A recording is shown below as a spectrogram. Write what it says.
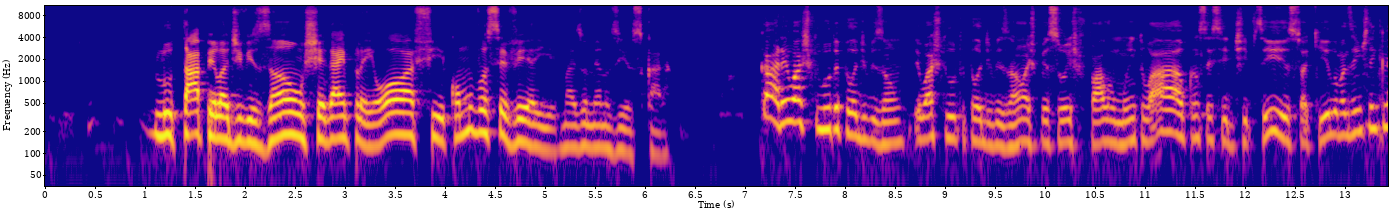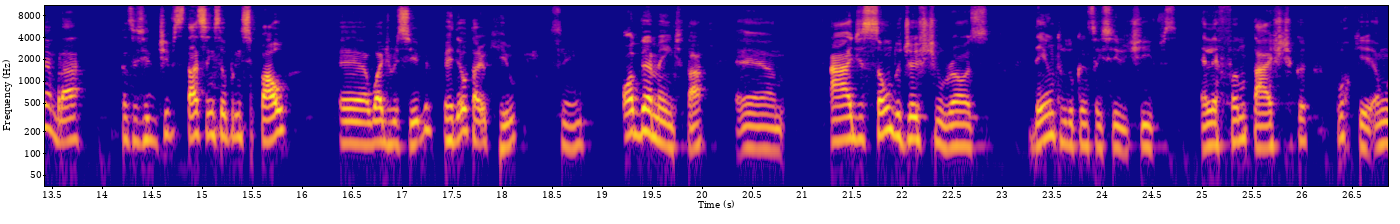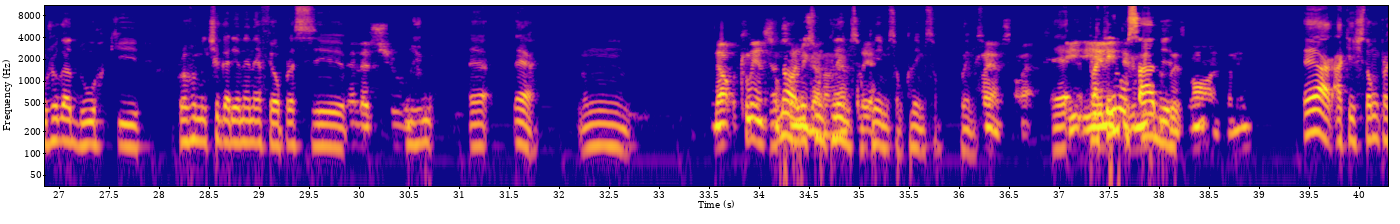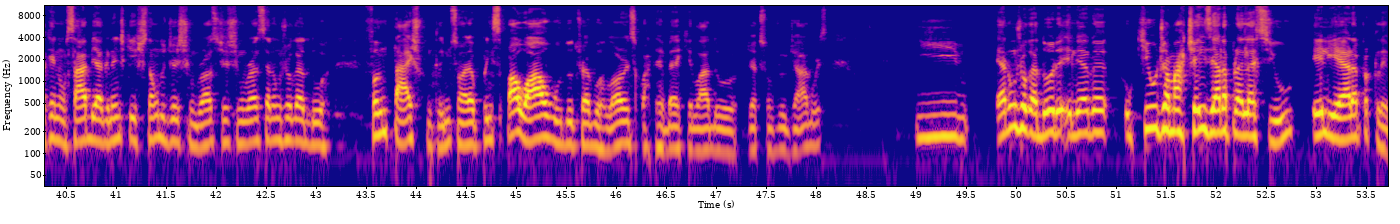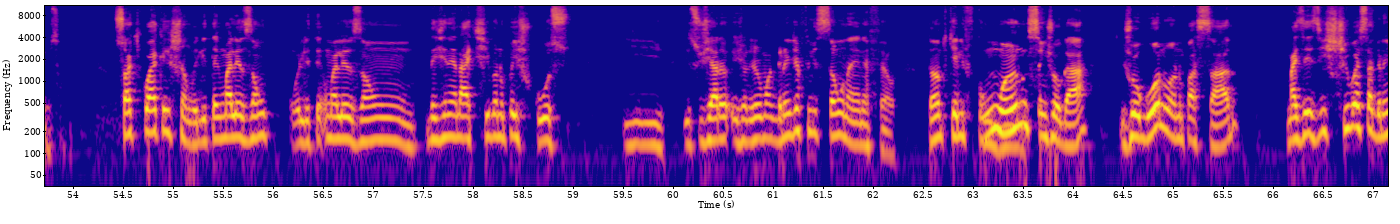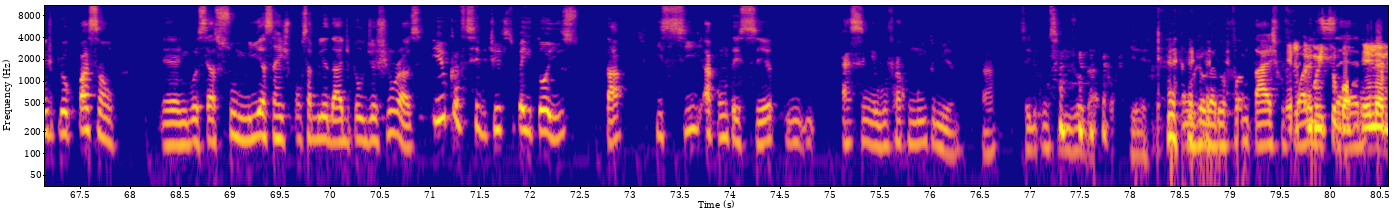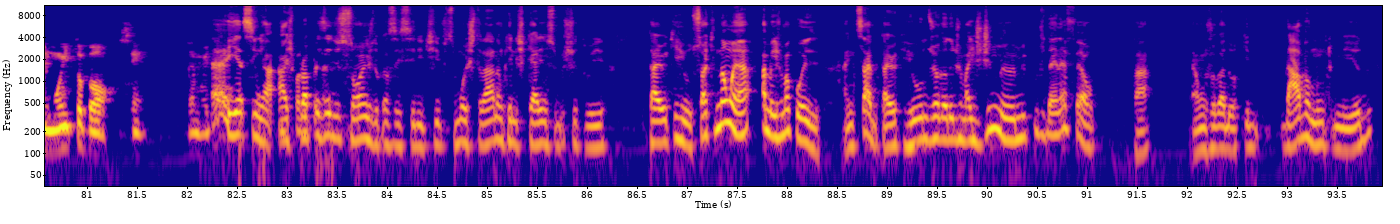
lutar pela divisão, chegar em playoff. Como você vê aí, mais ou menos isso, cara? Cara, eu acho que luta pela divisão. Eu acho que luta pela divisão. As pessoas falam muito, ah, o Kansas City Chiefs isso, aquilo, mas a gente tem que lembrar. O Kansas City Chiefs está sem seu principal é, wide receiver, perdeu o Tyreek Hill. Sim. Obviamente, tá? É, a adição do Justin Ross dentro do Kansas City Chiefs, ela é fantástica, porque é um jogador que provavelmente chegaria na NFL para ser LSU. um dos, é, é, um não, Clemson, não, não Clemson, né? Clemson, Clemson, Clemson, Clemson. Clemson, é. É, pra ele quem não sabe. É, a questão, pra quem não sabe, a grande questão do Justin Ross. Justin Ross era um jogador fantástico em Clemson, era o principal alvo do Trevor Lawrence, quarterback lá do Jacksonville Jaguars. E era um jogador, ele era o que o Jamar Chase era pra LSU, ele era pra Clemson. Só que qual é a questão? Ele tem uma lesão, ele tem uma lesão degenerativa no pescoço. E isso gera, gera uma grande aflição na NFL. Tanto que ele ficou um Uhum. ano sem jogar, jogou no ano passado, mas existiu essa grande preocupação é, em você assumir essa responsabilidade pelo Justin Ross. E o Kansas City Chiefs peitou isso, tá? E se acontecer, assim, eu vou ficar com muito medo, tá? Se ele conseguir jogar, porque é um jogador fantástico, Ele fora é muito bom. série. Ele é muito bom, sim. É muito É, bom. e assim, as próprias edições do Kansas City Chiefs mostraram que eles querem substituir Tyreek Hill. Só que não é a mesma coisa. A gente sabe, Tyreek Hill é um dos jogadores mais dinâmicos da NFL, tá? É um jogador que dava muito medo.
